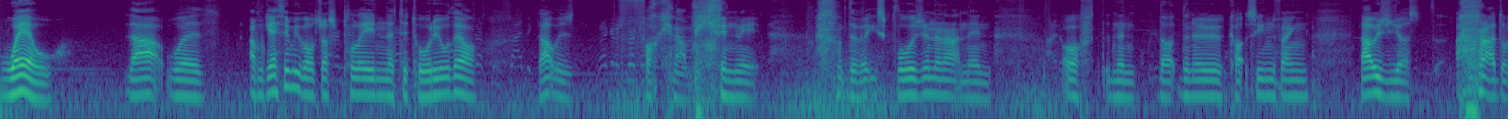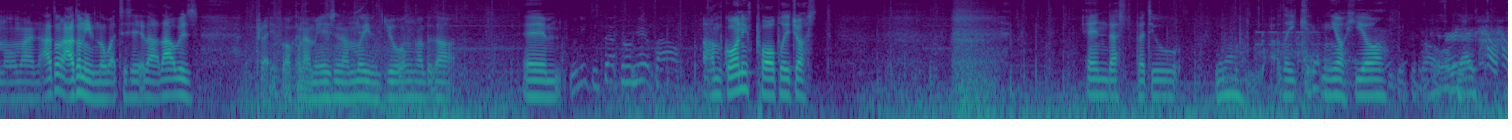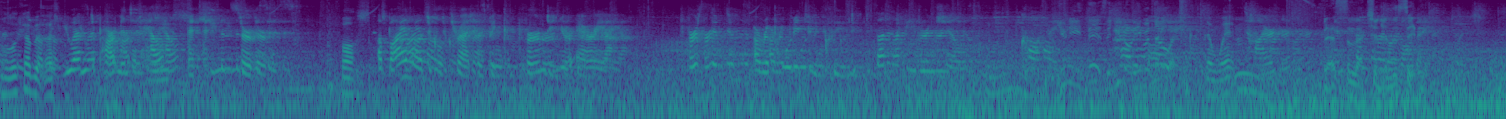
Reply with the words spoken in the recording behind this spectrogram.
Well, that was. I'm guessing we were just playing the tutorial there. That was fucking amazing, mate. the explosion and that, and then off, and then the the new cutscene thing. That was just. I don't know, man. I don't. I don't even know what to say to that. That was pretty fucking amazing. I'm not even joking about that. Um, You need to step through here. I'm gonna probably just end this video like near here. Look about this U.S. Department of Health and Human Services. first. A biological threat has been confirmed in your area. First symptoms are reported to include sudden fever and chills, coughing, You need this and you don't even know it. The weapon. tiredness, Best selection in the city.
